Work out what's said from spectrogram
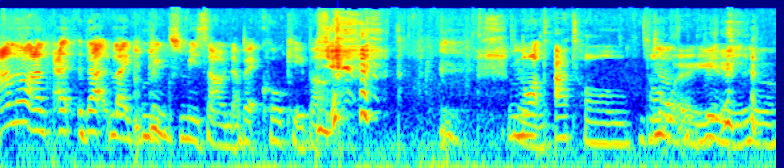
I know, and I, that like makes me sound a bit cocky, but Yeah. no. Not at all. Don't no, worry. really, no.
